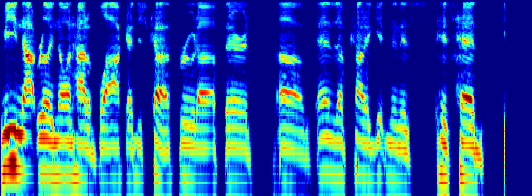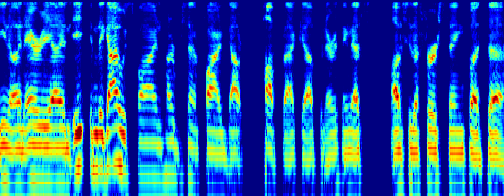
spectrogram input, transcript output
me not really knowing how to block, I just kind of threw it up there and um, ended up kind of getting in his his head, you know, an area, and, it, and the guy was fine, hundred percent fine, got popped back up and everything. That's obviously the first thing, but uh,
